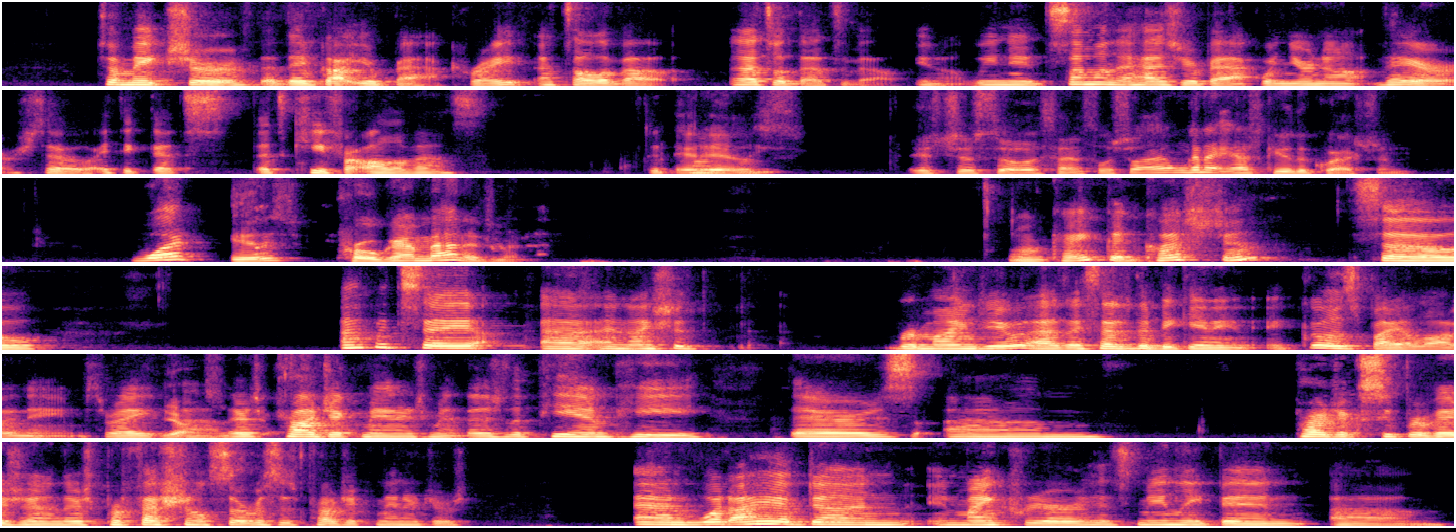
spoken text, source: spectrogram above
to make sure that they've got your back, right? That's all about that's what that's about. You know, we need someone that has your back when you're not there. So I think that's that's key for all of us. Good It point, Mike. It's just so essential. So I'm going to ask you the question What is program management? Okay, good question. So I would say, uh, and I should remind you, as I said at the beginning, it goes by a lot of names, right? Yes. Uh, there's project management, there's the PMP, there's um, project supervision, there's professional services project managers. And what I have done in my career has mainly been um,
